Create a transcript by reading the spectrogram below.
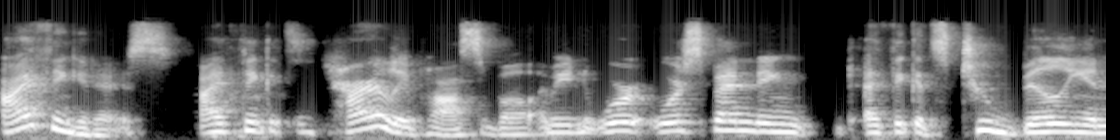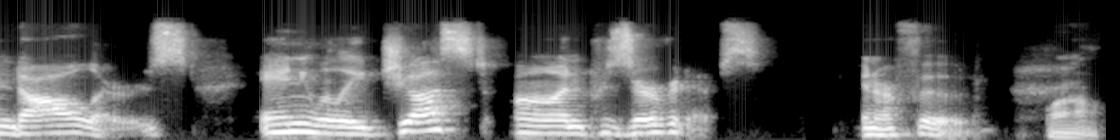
I think it is. I think it's entirely possible. I mean, we're we're spending, I think it's two billion dollars annually just on preservatives in our food. Wow,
